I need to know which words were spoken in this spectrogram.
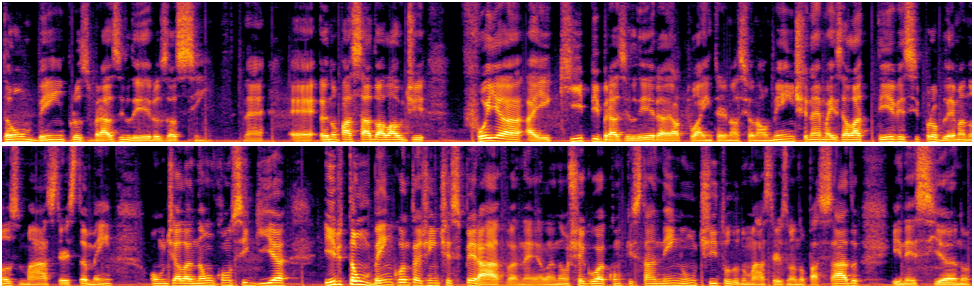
tão bem para os brasileiros assim. Né? É, ano passado a Loud foi a, a, equipe brasileira atuar internacionalmente, né? Mas ela teve esse problema nos Masters também, onde ela não conseguia ir tão bem quanto a gente esperava, né? Ela não chegou a conquistar nenhum título no Masters no ano passado e nesse ano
